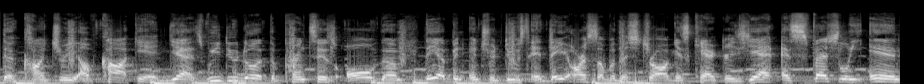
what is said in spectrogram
the country of Kakin. Yes, we do know that the princes, all of them, they have been introduced and they are some of the strongest characters yet, especially in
